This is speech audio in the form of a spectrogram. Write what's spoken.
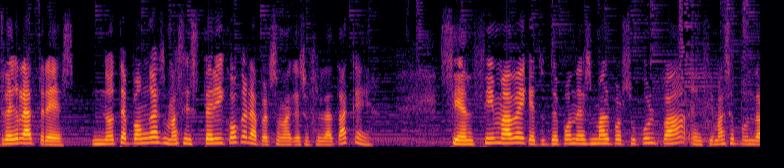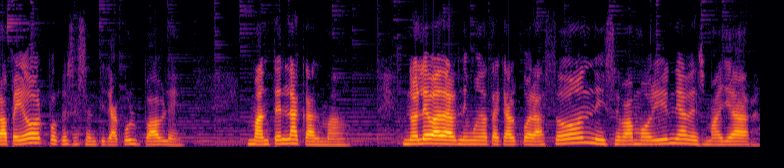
Regla 3. No te pongas más histérico que la persona que sufre el ataque. Si encima ve que tú te pones mal por su culpa, encima se pondrá peor porque se sentirá culpable. Mantén la calma. No le va a dar ningún ataque al corazón, ni se va a morir ni a desmayar,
